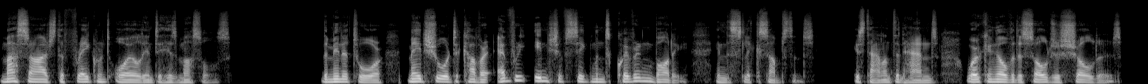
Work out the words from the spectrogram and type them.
massaged the fragrant oil into his muscles. The Minotaur made sure to cover every inch of Sigmund's quivering body in the slick substance, his talented hands working over the soldier's shoulders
